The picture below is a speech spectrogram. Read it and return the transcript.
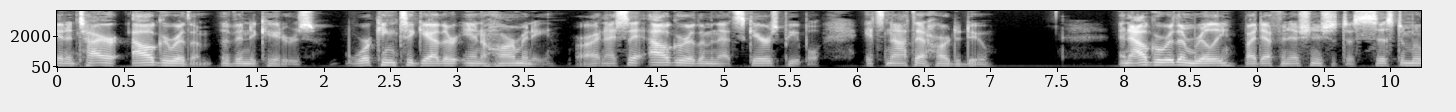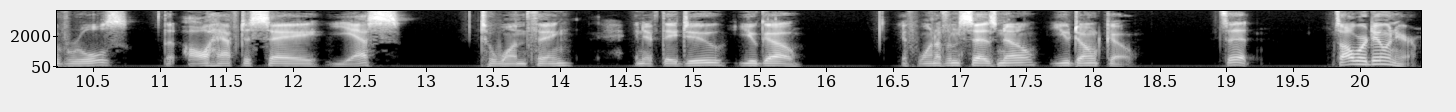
an entire algorithm of indicators working together in harmony. All right, and I say algorithm, and that scares people. It's not that hard to do. An algorithm, really, by definition, is just a system of rules that all have to say yes to one thing. And if they do, you go. If one of them says no, you don't go. That's it. That's all we're doing here.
